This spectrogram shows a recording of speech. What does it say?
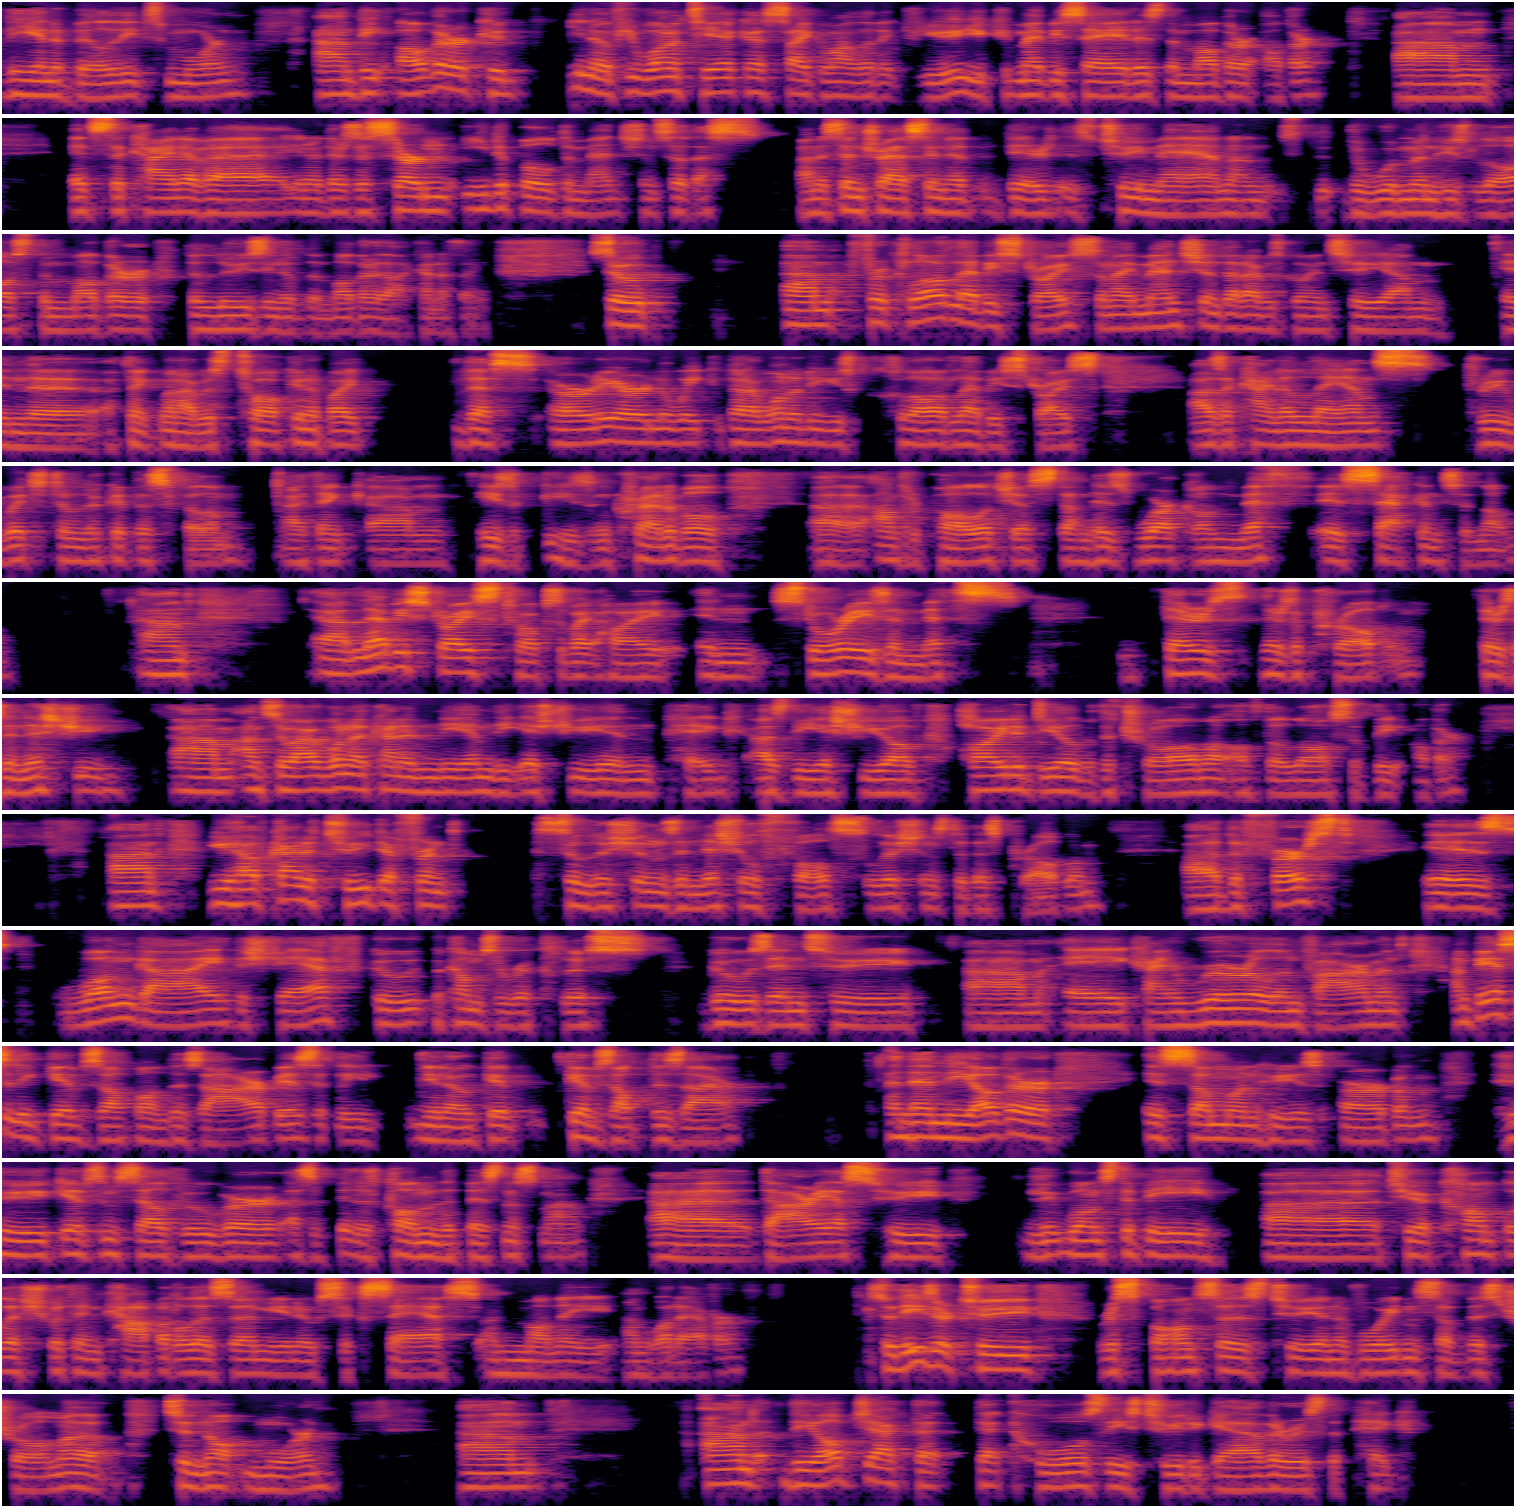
the inability to mourn, and the other could you know, if you want to take a psychoanalytic view, you could maybe say it is the mother other. Um, it's the kind of a, you know, there's a certain Oedipal dimension to this. And it's interesting that there is two men and the woman who's lost, the mother, the losing of the mother, that kind of thing. So um, for Claude Levi Strauss, and I mentioned that I was going to, um, in the, I think when I was talking about this earlier in the week, that I wanted to use Claude Levi Strauss as a kind of lens through which to look at this film. I think um, he's he's incredible uh, anthropologist, and his work on myth is second to none. And uh, Levi Strauss talks about how in stories and myths, there's there's a problem, there's an issue. Um, and so I want to kind of name the issue in Pig as the issue of how to deal with the trauma of the loss of the other. And you have kind of two different solutions, initial false solutions to this problem. Uh, the first is one guy, the chef, go, becomes a recluse, goes into um, a kind of rural environment and basically gives up on desire, basically, you know, give, gives up desire. And then the other is someone who is urban, who gives himself over as a bit of calling the businessman, uh, Darius, who wants to be uh, to accomplish within capitalism, you know, success and money and whatever. So these are two responses to an avoidance of this trauma, to not mourn. Um, and the object that, that holds these two together is the pig.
